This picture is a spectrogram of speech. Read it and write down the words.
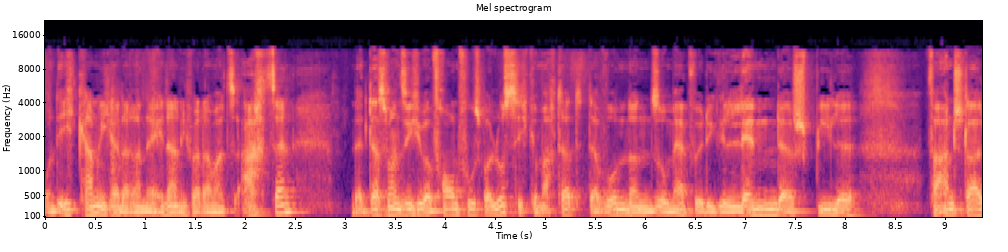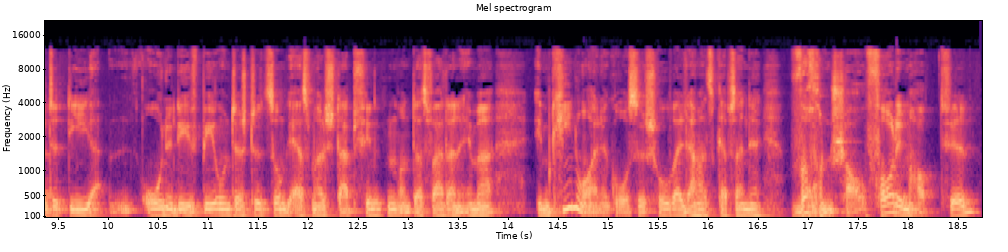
Und ich kann mich ja daran erinnern, ich war damals 18, dass man sich über Frauenfußball lustig gemacht hat. Da wurden dann so merkwürdige Länderspiele veranstaltet, die ohne DFB-Unterstützung erstmal stattfinden. Und das war dann immer im Kino eine große Show, weil damals gab es eine Wochenschau vor dem Hauptfilm.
